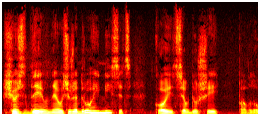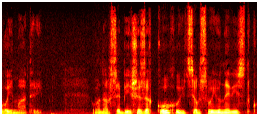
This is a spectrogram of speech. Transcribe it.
Щось дивне, ось уже другий місяць коїться в душі Павлової матері. Вона все більше закохується в свою невістку.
